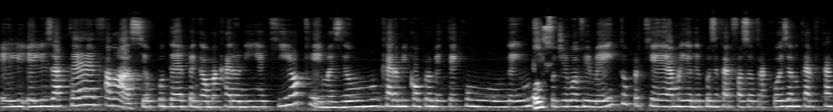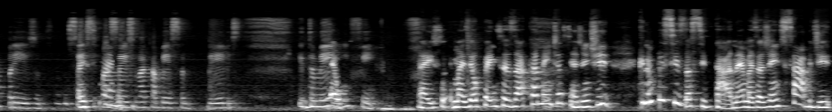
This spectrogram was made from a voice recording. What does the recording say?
ele, eles até falam, ah, se eu puder pegar uma caroninha aqui, ok, mas eu não quero me comprometer com nenhum tipo de movimento, porque amanhã depois eu quero fazer outra coisa e eu não quero ficar preso. Não sei é se passa isso na cabeça deles. E também, é, enfim. É isso, mas eu penso exatamente assim, a gente que não precisa citar, né? Mas a gente sabe de,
